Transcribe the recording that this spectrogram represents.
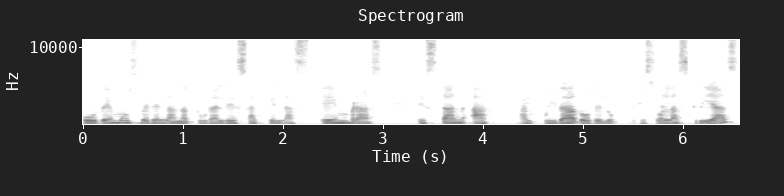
podemos ver en la naturaleza que las hembras están al cuidado de lo que son las crías,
